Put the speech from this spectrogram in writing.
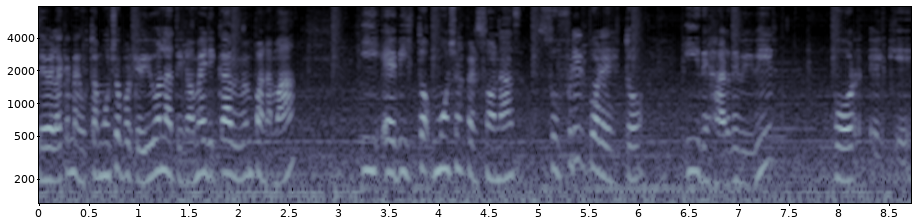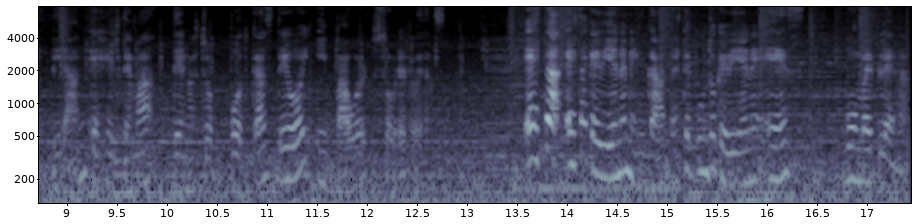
De verdad que me gusta mucho porque vivo en Latinoamérica, vivo en Panamá y he visto muchas personas sufrir por esto y dejar de vivir por el que dirán, que es el tema de nuestro podcast de hoy, Empower sobre ruedas. Esta, esta que viene me encanta. Este punto que viene es bomba y plena.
